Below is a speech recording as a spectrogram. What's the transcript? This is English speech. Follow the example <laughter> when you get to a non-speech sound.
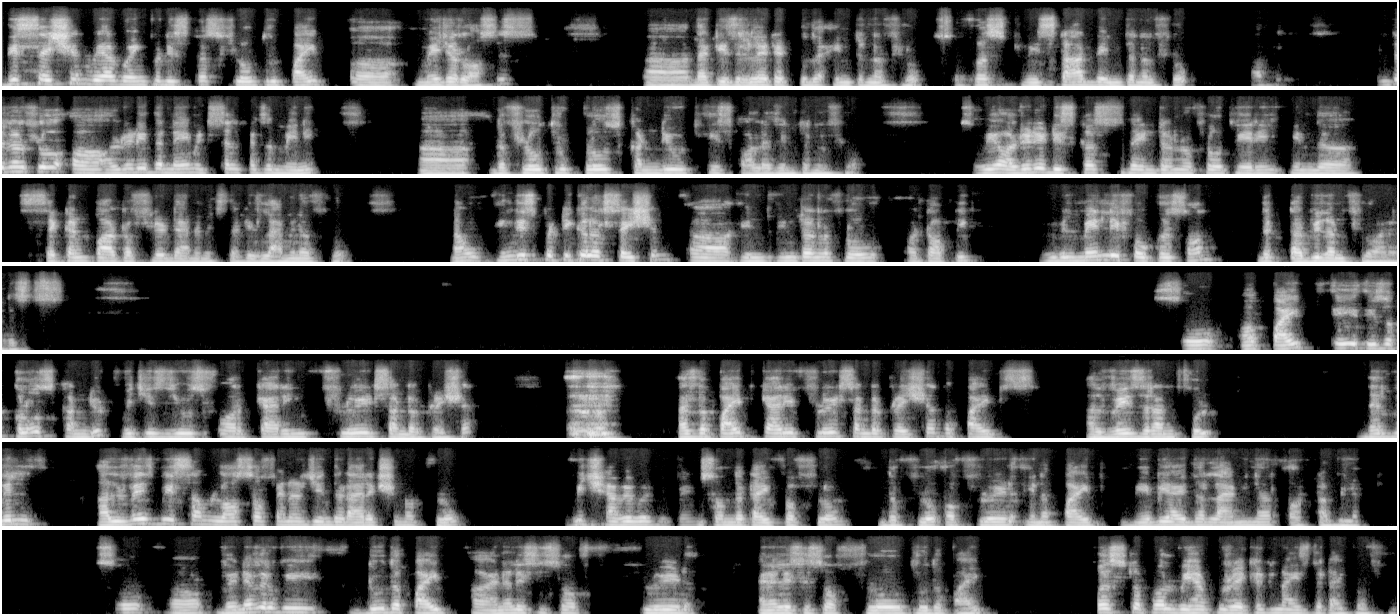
This session we are going to discuss flow through pipe uh, major losses that is related to the internal flow. So first we start the internal flow. Internal flow, already the name itself has a meaning. Uh, the flow through closed conduit is called as internal flow. So we already discussed the internal flow theory in the second part of fluid dynamics, that is laminar flow. Now, in this particular session, uh, in internal flow topic, we will mainly focus on the turbulent flow analysis. So a pipe is a closed conduit which is used for carrying fluids under pressure. <clears throat> As the pipe carry fluids under pressure, the pipes always run full. There will always be some loss of energy in the direction of flow, which however depends on the type of flow. The flow of fluid in a pipe may be either laminar or turbulent. So uh, whenever we do the pipe uh, analysis of fluid analysis of flow through the pipe, first of all, we have to recognize the type of flow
